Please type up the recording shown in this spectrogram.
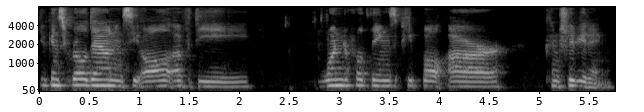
You can scroll down and see all of the wonderful things people are contributing.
